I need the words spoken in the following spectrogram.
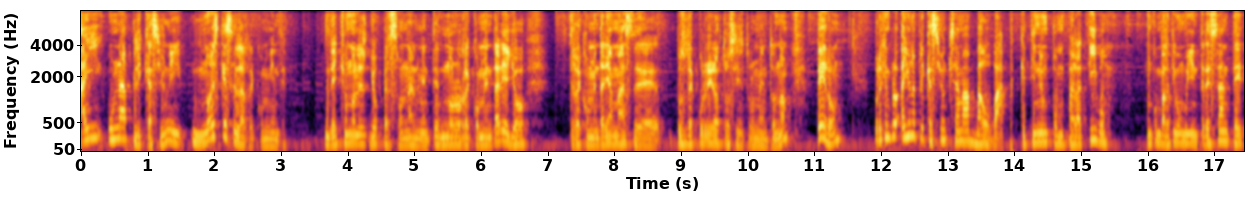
hay una aplicación y no es que se la recomiende. De hecho, no les, yo personalmente no lo recomendaría. Yo te recomendaría más eh, pues recurrir a otros instrumentos, ¿no? Pero, por ejemplo, hay una aplicación que se llama Baobab, que tiene un comparativo, un comparativo muy interesante,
